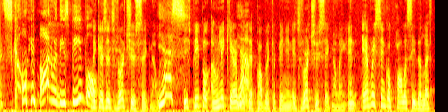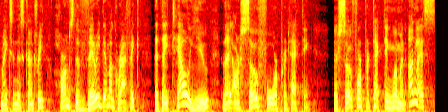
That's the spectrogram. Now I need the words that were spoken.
is going on with these people? Because it's virtue signaling. Yes. These people only care about yeah. their public opinion. It's virtue signaling. And every single policy the left makes in this country harms the very demographic that they tell you they are so for protecting. They're so for protecting women, unless,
